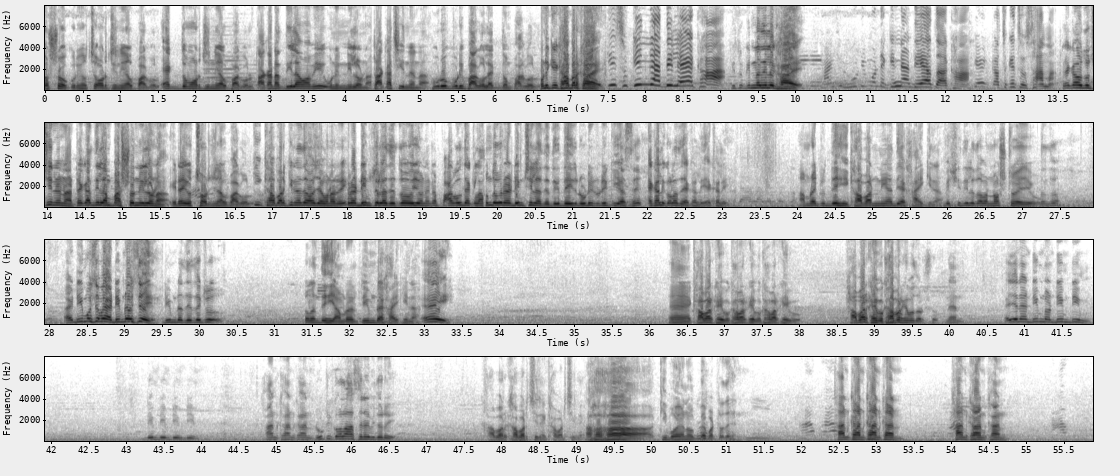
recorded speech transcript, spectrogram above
দর্শক উনি হচ্ছে অরিজিনাল পাগল। একদম অরিজিনাল পাগল। টাকাটা দিলাম আমি উনি নিল না। টাকা চিনে না। পুরোপুরি পাগল একদম পাগল। উনি কি খাবার খায়? কিছু কিনা দিলে খা। কিছু কিনা দিলে খায়? মানুষ লুটি মুটি কিনা দেয়া যা খা। কাছে কিছু ছানা টাকাও তো চিনে না। টাকা দিলাম পাঁচশো নিল না। এটাই হচ্ছে অরিজিনাল পাগল। কি খাবার কিনে দেওয়া যাবে না রে একটা ডিম ছিল দিত ওই জন্য একটা পাগল দেখলাম। সুন্দর করে ডিম ছিল দিত। রুটি টুটি কি আছে? একালি কলা দে একালি একালি আমরা একটু দেখি, খাবার নিয়ে দিয়ে খাই কিনা। বেশি দিলে তো আবার নষ্ট হয়ে যাবে তো? ডিম হয়েছে ভাই ডিমটা হয়েছে ডিমটা দিয়ে তো একটু চলেন দেখি আমরা ডিমটা খাই কিনা। এই! হ্যাঁ খাবার খাইবো খাবার খাইবো খাবার খাইবো। খাবার খাইবো খাবার খাইবো দর্শক, নেন। এই যে নেন, ডিম নন, ডিম ডিম। ডিম ডিম ডিম ডিম। খান খান খান, রুটি কলা আছে না ভিতরে? খাবার খাবার চিনে খাবার চিনে। আহা, হা, কি ভয়ানক ব্যাপারটা দেখেন। খান খান খান খান। খান খান খান।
